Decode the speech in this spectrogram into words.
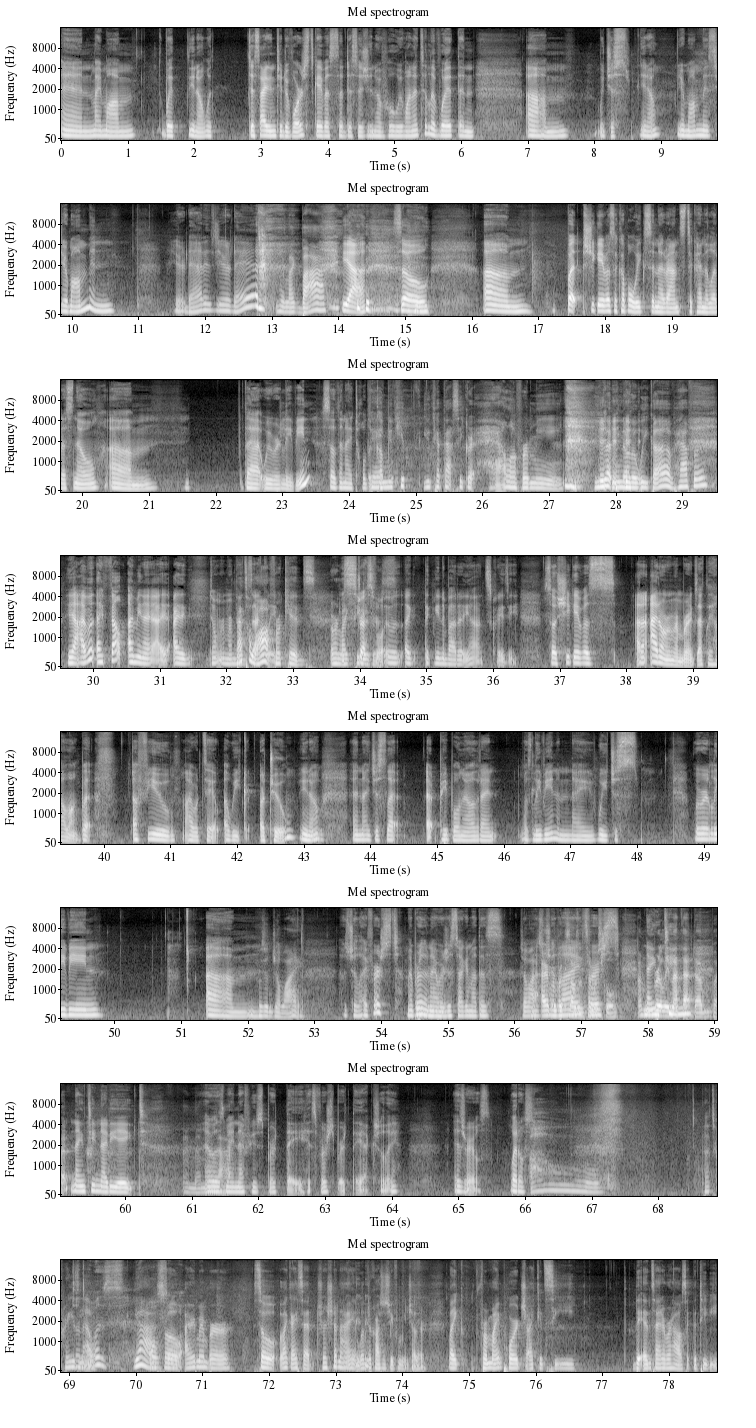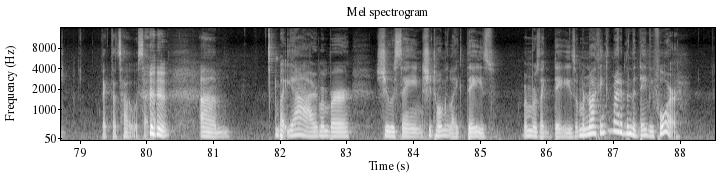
and my mom, with you know, with deciding to divorce, gave us the decision of who we wanted to live with, and um, we just, you know, your mom is your mom, and your dad is your dad. You're like, bye. yeah. So, um, but she gave us a couple weeks in advance to kind of let us know um, that we were leaving. So then I told a Dang, couple. you keep you kept that secret hella from me. You let me know the week of, heifer. Yeah, I, w- I felt. I mean, I I, I don't remember. That's exactly. a lot for kids or like It's stressful. teenagers. It was like thinking about it. Yeah, it's crazy. So she gave us. I don't, I don't remember exactly how long, but a few. I would say a week or two. You know, mm-hmm. and I just let people know that I was leaving, and I we just we were leaving. Um, It was in July. it was July first. My brother and I were just talking about this. July. I remember because I was in summer school. I'm really not that dumb, but 1998. I remember It was that. my nephew's birthday, his first birthday actually. Israel's. What else? Oh, that's crazy. so that was yeah. also- So I remember. So like I said, Trisha and I lived across the street from each other. Like from my porch, I could see the inside of her house, like the TV. Like that's how it was set up. um, but yeah, I remember she was saying she told me like days. I remember it was like days. I mean, no, I think it might have been the day before.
